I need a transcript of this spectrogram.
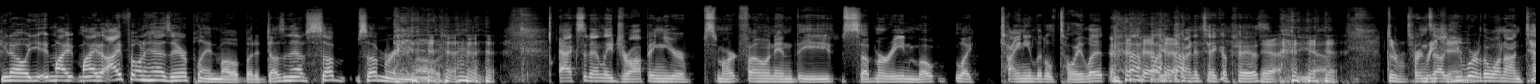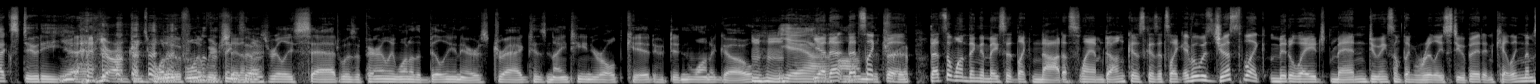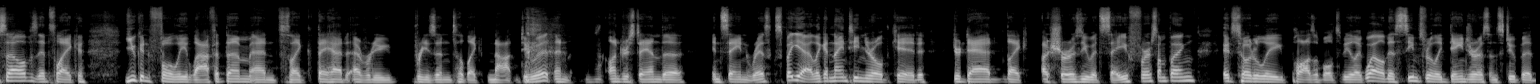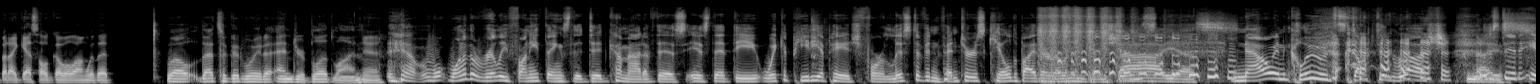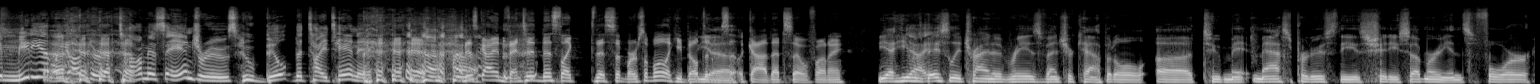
You know, my, my iPhone has airplane mode, but it doesn't have sub submarine mode. Accidentally dropping your smartphone in the submarine, mo- like tiny little toilet while you're trying to take a piss. yeah. Yeah. Turns reach out you were the one on text duty. Yeah. Your arm turns one blue of, from one the of the weird things that there. was really sad was apparently one of the billionaires dragged his 19 year old kid who didn't want to go. Mhm. Yeah. yeah, that, that's like the the, that's the one thing that makes it like not a slam dunk is because it's like if it was just like middle aged men doing something really stupid and killing themselves, it's like you can fully laugh at them and it's like they had every reason to like not do it and understand the insane risks. But yeah, like a 19 year old kid, your dad like assures you it's safe or something. It's totally plausible to be like, well, this seems really dangerous and stupid, but I guess I'll go along with it. Well, that's a good way to end your bloodline. Yeah. Yeah, one of the really funny things that did come out of this is that the Wikipedia page for list of inventors killed by their own inventions Ah, yes. now includes Stockton Rush, Nice. listed immediately under Thomas Andrews, who built the Titanic. this guy invented this like this submersible, like he built it Yeah. himself. God, that's so funny. Yeah, he Yeah, was I- basically trying to raise venture capital uh, to ma- mass produce these shitty submarines for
